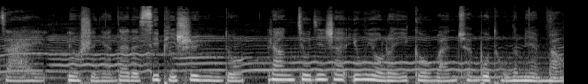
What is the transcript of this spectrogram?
在六十年代的嬉皮士运动，让旧金山拥有了一个完全不同的面貌。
